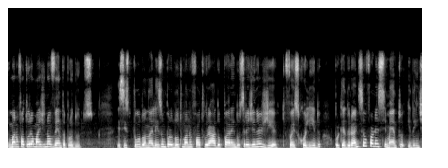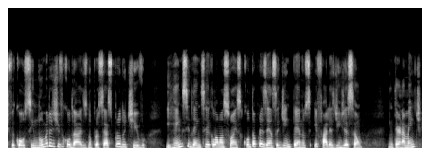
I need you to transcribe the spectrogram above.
e manufatura mais de 90 produtos. Esse estudo analisa um produto manufaturado para a indústria de energia, que foi escolhido porque, durante seu fornecimento, identificou-se inúmeras dificuldades no processo produtivo e reincidentes reclamações quanto à presença de empenos e falhas de injeção. Internamente,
